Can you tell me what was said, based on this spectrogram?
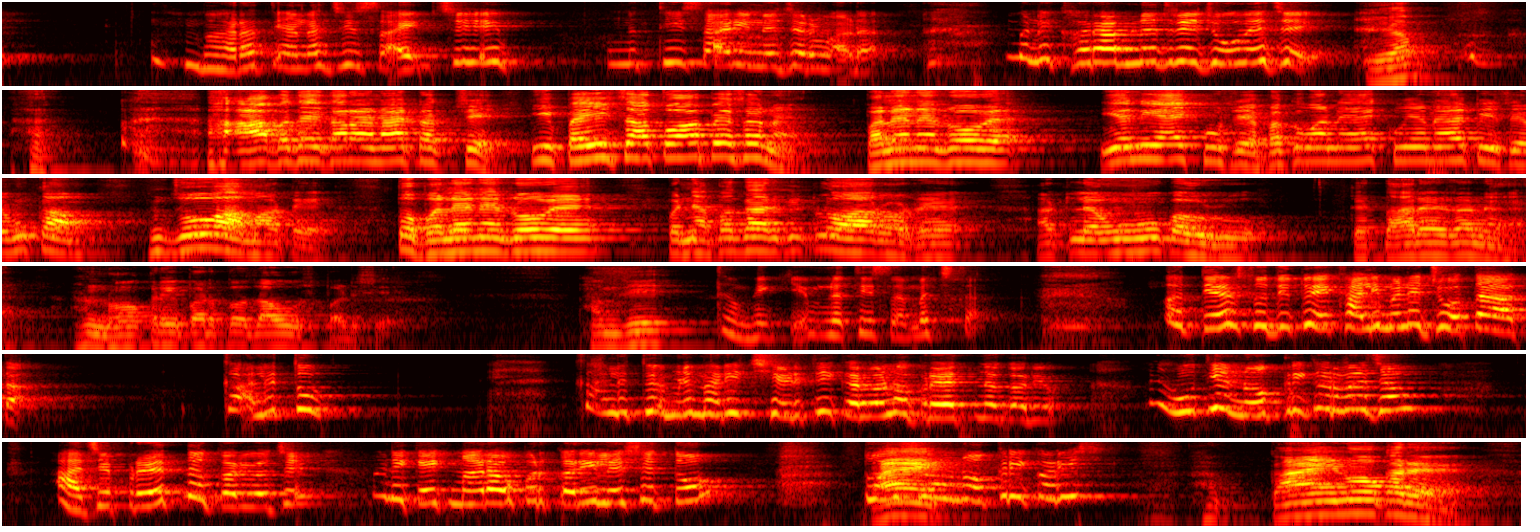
મારા ત્યાંના જે સાઈડ છે એ નથી સારી નજરવાળા. મને ખરાબ નજરે જોવે છે. એમ? આ બધા તારા નાટક છે. એ પૈસા તો આપે છે ને ભલે ને જોવે. એની આખું છે ભગવાને આખું એને આપી છે હું કામ? જોવા માટે. તો ભલે ને જોવે પણ પગાર કેટલો સારો છે? એટલે હું શું કહું છું કે તારે છે ને નોકરી પર તો જવું જ પડશે. સમજી? તમે કેમ નથી સમજતા? અત્યાર સુધી તો એ ખાલી મને જોતા હતા. કાલે તો કાલે તો એમણે મારી છેડતી કરવાનો પ્રયત્ન કર્યો. અને હું ત્યાં નોકરી કરવા જાઉં? આજે પ્રયત્ન કર્યો છે અને કંઈક મારા ઉપર કરી લેશે તો? તો. હું નોકરી કરીશ? કાંઈ ન કરે.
